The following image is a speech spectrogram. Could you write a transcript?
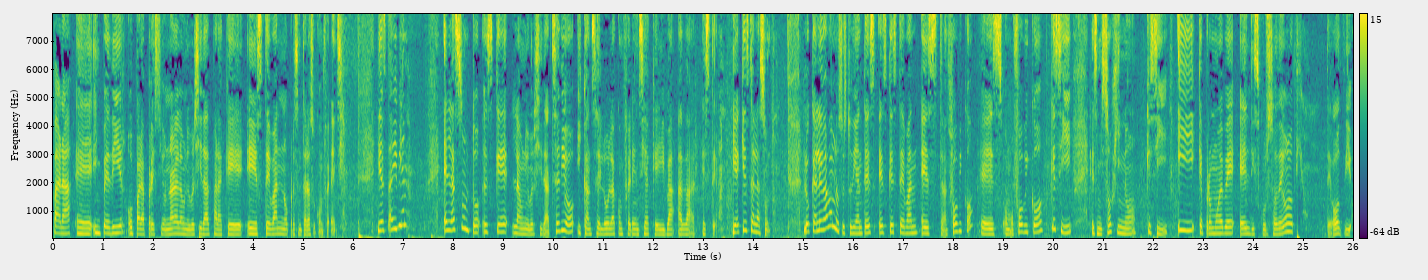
para eh, impedir o para presionar a la universidad para que Esteban no presentara su conferencia. Y está ahí bien. El asunto es que la universidad cedió y canceló la conferencia que iba a dar Esteban. Y aquí está el asunto. Lo que alegaban los estudiantes es que Esteban es transfóbico, es homofóbico, que sí, es misógino, que sí, y que promueve el discurso de odio, de odio,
